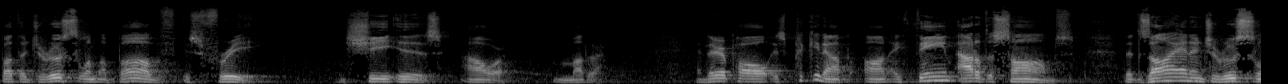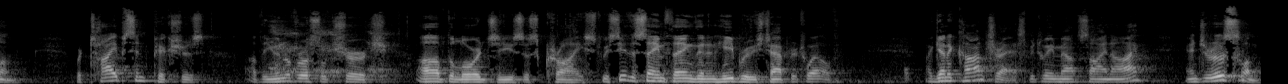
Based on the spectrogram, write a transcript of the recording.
but the Jerusalem above is free. She is our mother. And there, Paul is picking up on a theme out of the Psalms that Zion and Jerusalem were types and pictures of the universal church of the Lord Jesus Christ. We see the same thing then in Hebrews chapter 12. Again, a contrast between Mount Sinai and Jerusalem,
